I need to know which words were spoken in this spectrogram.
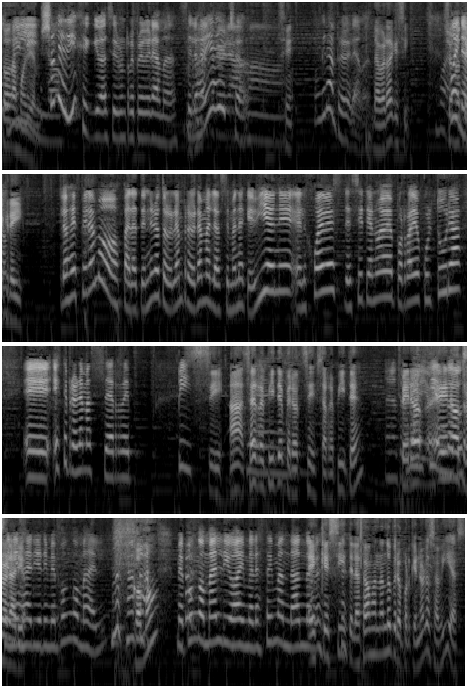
todas, muy bien. Yo le dije que iba a ser un reprograma. ¿Se los había dicho? Sí, Un gran programa. la verdad que sí. Yo Bueno. no te creí. Los esperamos para tener otro gran programa la semana que viene, el jueves de 7 a 9 por Radio Cultura. Eh, este programa se repite. Sí, ah, se repite, pero sí, se repite. En Pero Entiendo en otro horario. Ariel, y me pongo mal. ¿Cómo? me pongo mal, digo, ay, me la estoy mandando. Es que sí, te la estabas mandando, pero porque no lo sabías.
